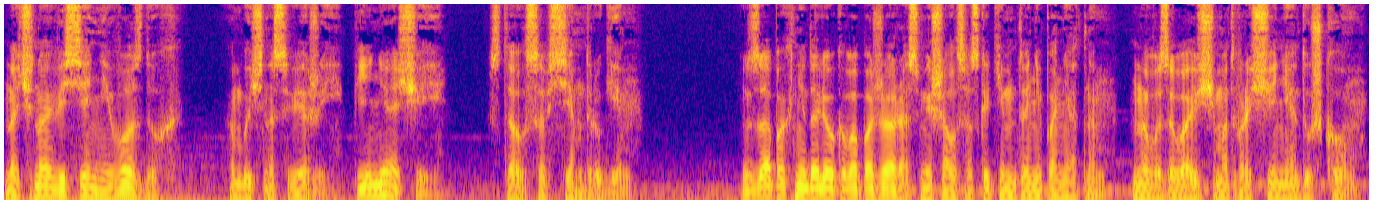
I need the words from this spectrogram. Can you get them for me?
Ночной весенний воздух, обычно свежий, пьянящий, стал совсем другим. Запах недалекого пожара смешался с каким-то непонятным, но вызывающим отвращение душком –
